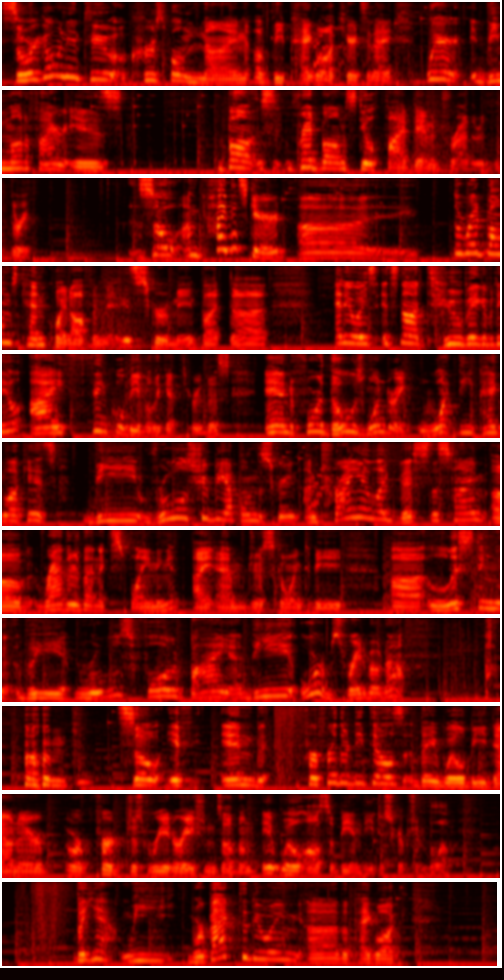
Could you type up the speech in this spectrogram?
So we're going into Cruciball 9 of the Peglocke here today, where the modifier is bombs, red bombs deal 5 damage rather than 3. So I'm kind of scared. Uh, the red bombs can quite often screw me, but uh, Anyways, it's not too big of a deal. I think we'll be able to get through this. And for those wondering what the Peglocke is, the rules should be up on the screen. I'm trying it like this this time, of rather than explaining it, I am just going to be uh, listing the rules followed by the orbs right about now. um, so if and for further details, they will be down there, or for just reiterations of them, it will also be in the description below. But yeah, we we're back to doing uh, the Peglocke.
